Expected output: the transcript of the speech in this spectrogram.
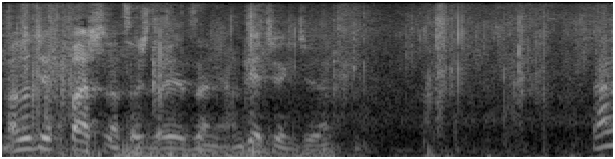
Możecie wpaść na coś do jedzenia. Wiecie gdzie. Tak?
